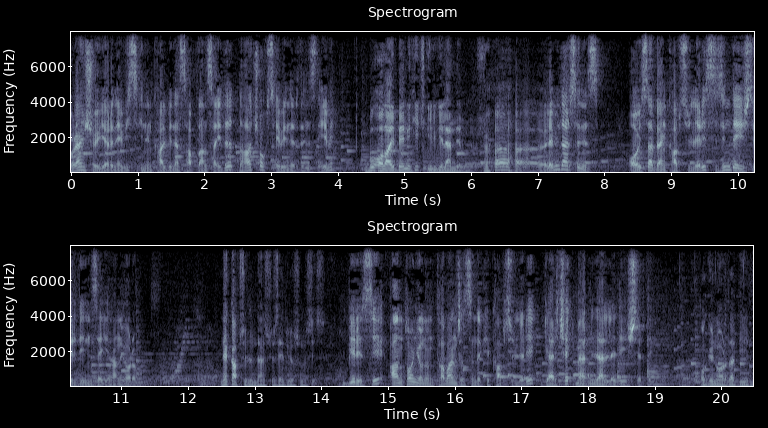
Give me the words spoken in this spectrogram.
...Branşö yerine viskinin kalbine saplansaydı... ...daha çok sevinirdiniz değil mi? Bu olay beni hiç ilgilendirmiyor. Öyle mi dersiniz? Oysa ben kapsülleri sizin değiştirdiğinize inanıyorum. Ne kapsülünden söz ediyorsunuz siz? Birisi Antonio'nun tabancasındaki kapsülleri gerçek mermilerle değiştirdi. O gün orada değildim.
